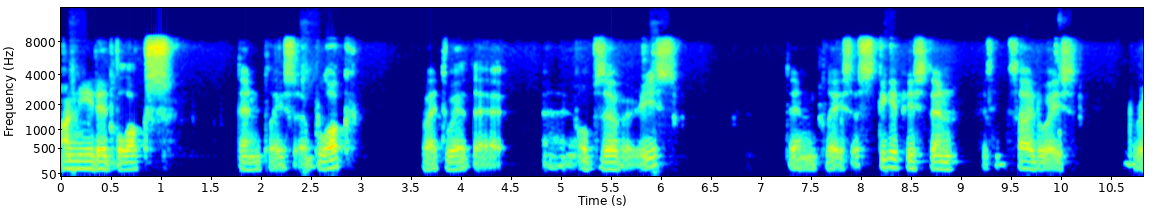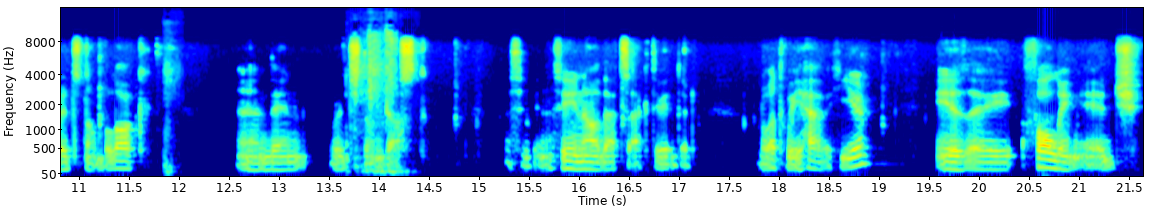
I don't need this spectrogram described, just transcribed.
unneeded blocks, then place a block right where the uh, observer is, then place a sticky piston facing sideways redstone block and then redstone dust. As you can see now that's activated. What we have here is a falling edge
